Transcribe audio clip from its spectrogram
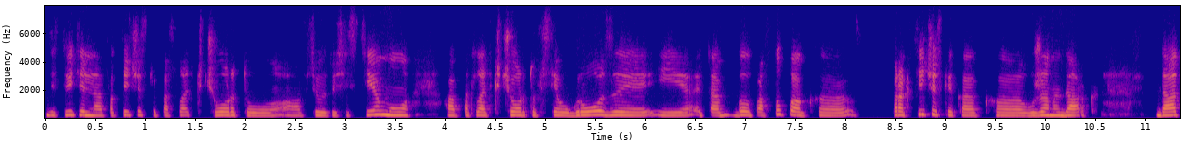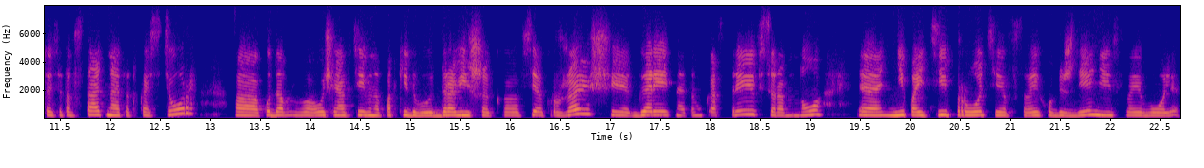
действительно фактически послать к черту а, всю эту систему, а, послать к черту все угрозы. И это был поступок э, практически как э, у Жанны Дарк. Да, то есть это встать на этот костер, куда очень активно подкидывают дровишек все окружающие, гореть на этом костре и все равно не пойти против своих убеждений и своей воли.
